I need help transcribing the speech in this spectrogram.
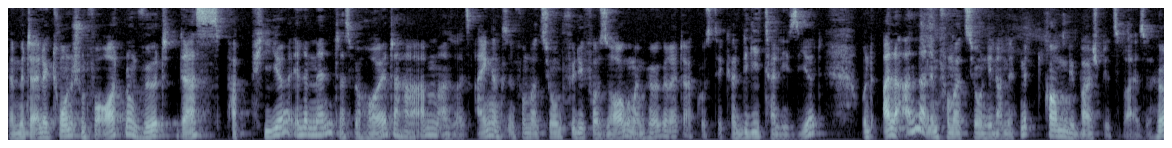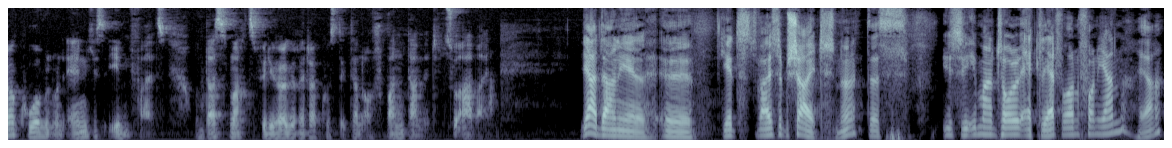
Denn mit der elektronischen Verordnung wird das Papierelement, das wir heute haben, also als Eingangsinformation für die Versorgung beim Hörgeräteakustiker, digitalisiert und alle anderen Informationen, die damit mitkommen, wie beispielsweise Hörkurven und ähnliches ebenfalls. Und das macht es für die Hörgeräteakustik dann auch spannend, damit zu arbeiten. Ja, Daniel, äh, jetzt weißt du Bescheid. Ne? Das ist wie immer toll erklärt worden von Jan. Ja,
